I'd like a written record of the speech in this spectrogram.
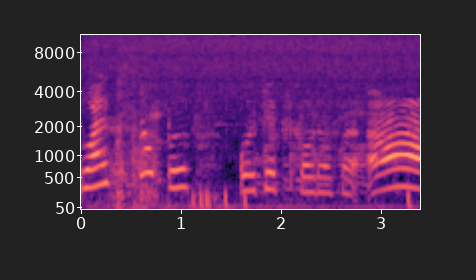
Do I or get part of her? Ah.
